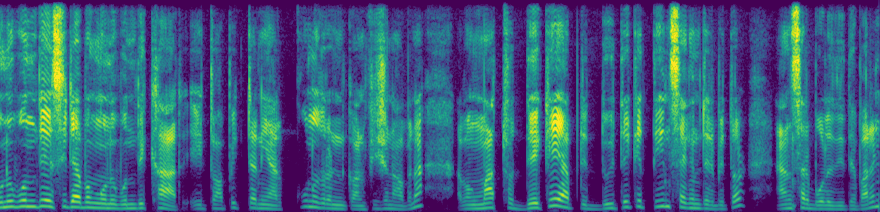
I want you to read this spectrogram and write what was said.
অনুবন্ধী অ্যাসিড এবং অনুবন্ধী ক্ষার, এই টপিকটা নিয়ে আর কোনো ধরনের কনফিউশন হবে না। এবং মাত্র দেখে আপনি দুই থেকে তিন সেকেন্ডের ভিতর অ্যান্সার বলে দিতে পারেন,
